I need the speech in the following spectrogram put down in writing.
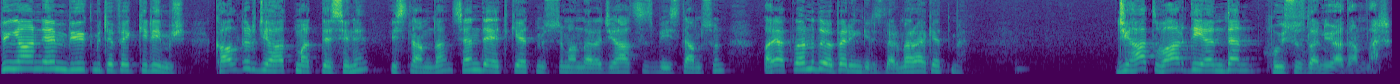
dünyanın en büyük mütefekkiriymiş. Kaldır cihat maddesini İslam'dan. Sen de etki et Müslümanlara cihatsız bir İslamsın. Ayaklarını da öper İngilizler merak etme. Cihat var diyenden huysuzlanıyor adamlar.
